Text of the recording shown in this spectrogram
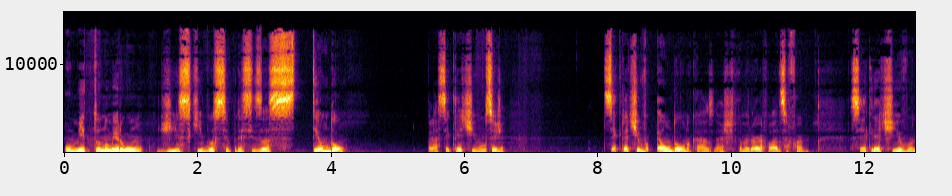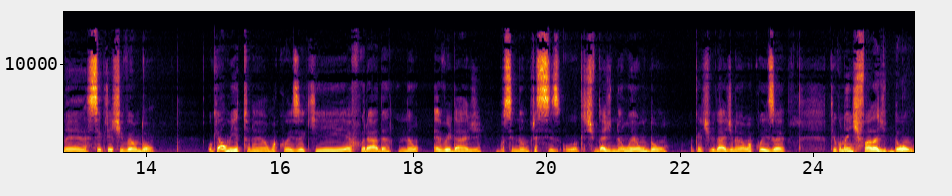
O mito número um diz que você precisa ter um dom para ser criativo, ou seja, ser criativo é um dom no caso, né? Acho que fica melhor falar dessa forma. Ser criativo, né? Ser criativo é um dom. O que é um mito, né? É uma coisa que é furada, não é verdade, você não precisa. A criatividade não é um dom. A criatividade não é uma coisa. Porque quando a gente fala de dom,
